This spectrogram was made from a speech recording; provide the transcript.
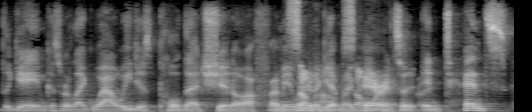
the game because we're like, wow, we just pulled that shit off. I mean, we're gonna get my parents an right. intense,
